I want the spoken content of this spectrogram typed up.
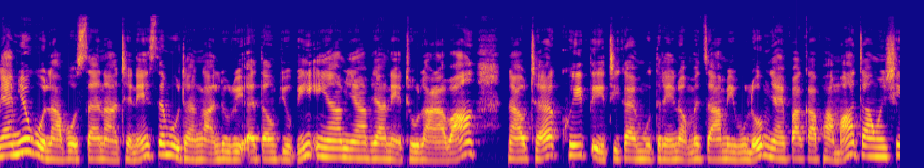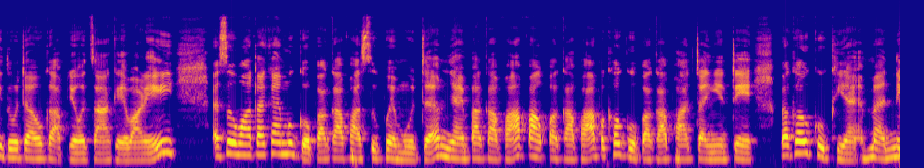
မြိုင်မြို့ကိုလာဖို့စမ်းတာထင်တဲ့စစ်မှုထမ်းကလူတွေအုံပြုပြီးအင်အားများပြားနဲ့ထိုးလာတာပါနောက်ထပ်ခွေးတီထိခိုက်မှုသတင်းတော့မကြားမိဘူးလို့မြိုင်ပါကဖမှာတာဝန်ရှိသူတအုပ်ကပြောကြားခဲ့ပါတယ်အဆိုပါတိုက်ခိုက်မှုကိုပါကဖစုဖွဲ့မှုတက်မြိုင်ပါကဖပေါက်ပါကဖပခုတ်ကူပါကဖတိုင်ရင်တင်ပခုတ်ကူခရိုင်အမှတ်2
